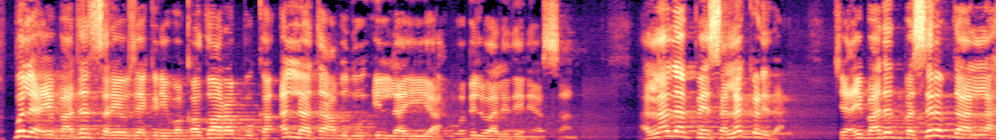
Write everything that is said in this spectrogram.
خپل عبادت سره یو ځای کړي وقضا ربک الا تعبدوا الا اياه وبالوالدين احسان الله دا فیصله کړی دا چې عبادت به صرف د الله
